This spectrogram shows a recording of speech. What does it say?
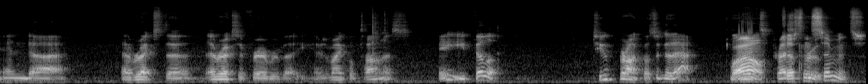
And uh, that wrecks the that wrecks it for everybody. There's Michael Thomas. Hey, Phillip. Two Broncos. Look at that. wow. Justin proof. Simmons.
